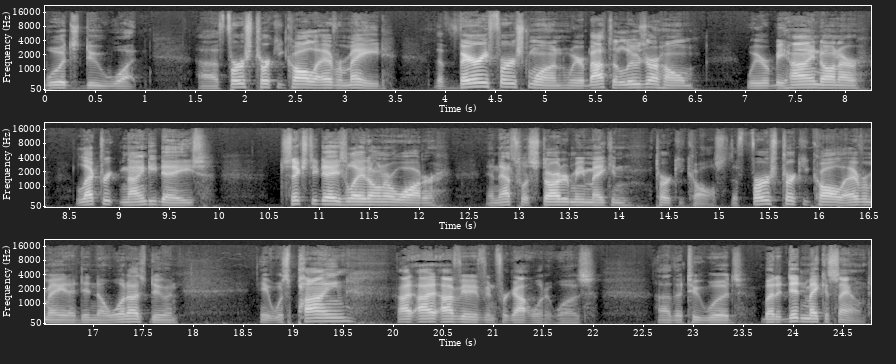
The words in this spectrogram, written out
woods do what? Uh, first turkey call I ever made, the very first one. We were about to lose our home. We were behind on our electric 90 days, 60 days late on our water, and that's what started me making turkey calls. The first turkey call I ever made, I didn't know what I was doing. It was pine. I, I I've even forgot what it was uh, the two woods, but it didn't make a sound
